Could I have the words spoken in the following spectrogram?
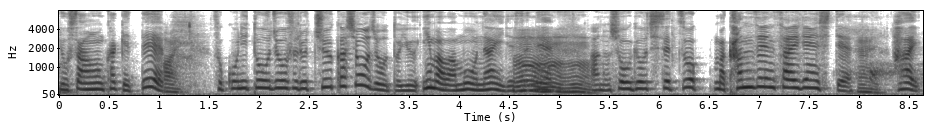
予算をかけて、はいそこに登場する中華商場という今はもうないですね、うんうんうん。あの商業施設を、まあ、完全再現して、はい。はい、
